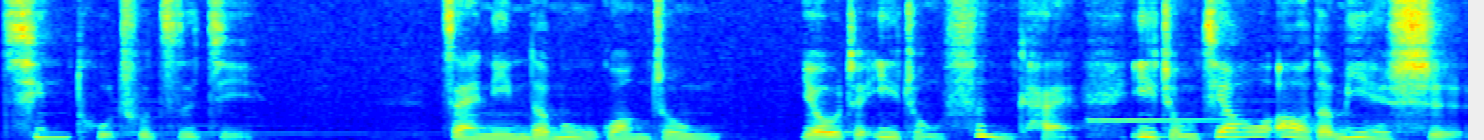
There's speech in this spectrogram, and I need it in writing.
倾吐出自己。在您的目光中，有着一种愤慨，一种骄傲的蔑视。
